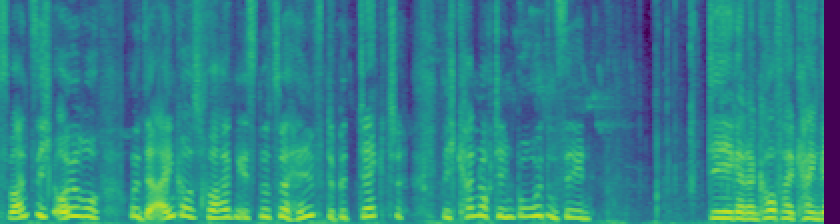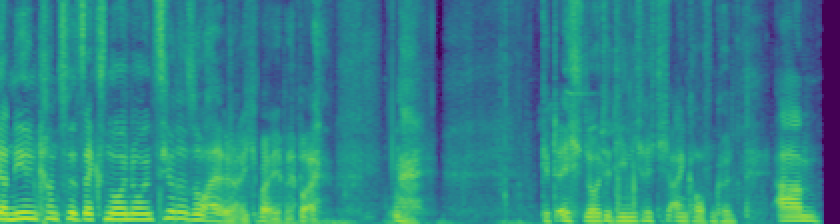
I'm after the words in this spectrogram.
20 Euro und der Einkaufswagen ist nur zur Hälfte bedeckt. Ich kann noch den Boden sehen. Digga, dann kauf halt keinen Garnelenkranz für 6,99 oder so. Alter, ich bei, bei. Gibt echt Leute, die nicht richtig einkaufen können. Ähm,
